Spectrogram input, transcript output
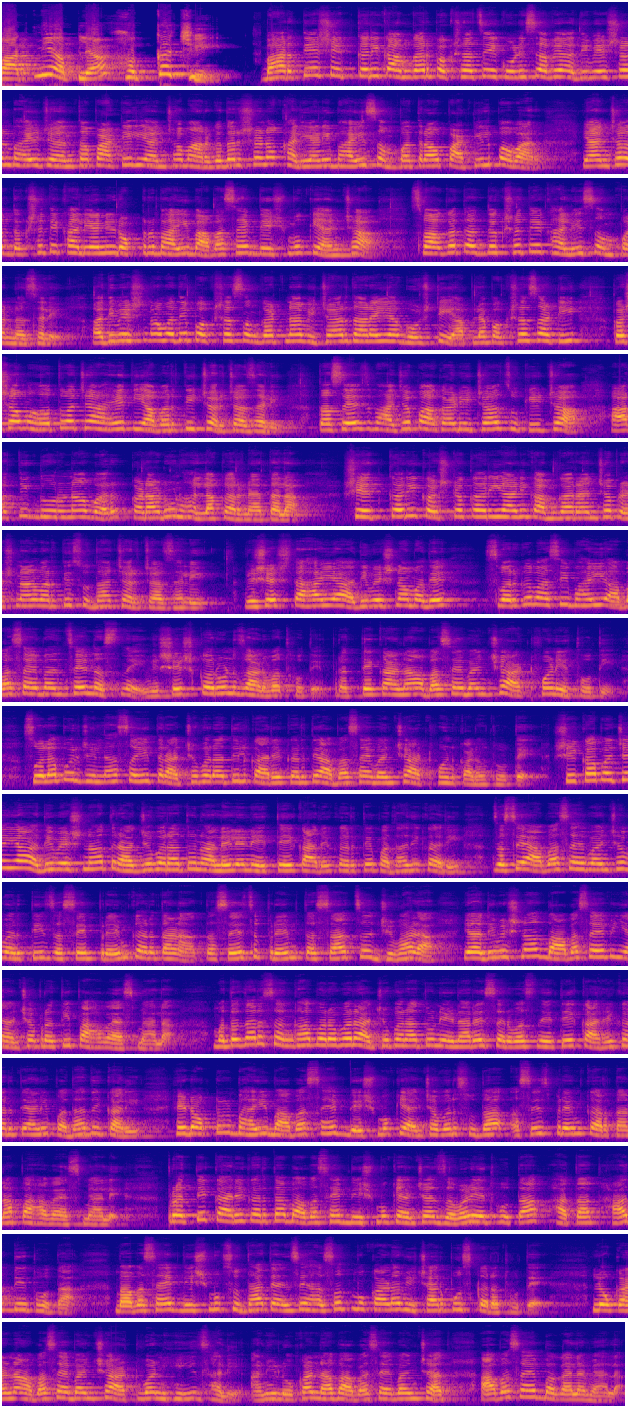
बातमी आपल्या हक्काची. भारतीय शेतकरी कामगार पक्षाचे एकोणीसावे अधिवेशन भाई जयंत पाटील यांच्या मार्गदर्शनाखाली आणि भाई संपतराव पाटील पवार यांच्या अध्यक्षतेखाली आणि डॉक्टर भाई बाबासाहेब देशमुख यांच्या स्वागत अध्यक्षतेखाली संपन्न झाले. अधिवेशनामध्ये पक्ष संघटना विचारधारा या गोष्टी आपल्या पक्षासाठी कशा महत्त्वाच्या आहेत यावरती चर्चा झाली. तसेच भाजप आघाडीच्या चुकीच्या आर्थिक धोरणावर कडाडून हल्ला करण्यात आला. शेतकरी कष्टकरी आणि कामगारांच्या प्रश्नांवरती सुद्धा चर्चा झाली. विशेषतः या अधिवेशनामध्ये स्वर्गवासी भाई आबासाहेबांचे नसणे विशेष करून जाणवत होते. प्रत्येकानं आबासाहेबांची आठवण येत होती. सोलापूर जिल्ह्यासहित राज्यभरातील कार्यकर्ते आबासाहेबांची आठवण काढत होते. शेकापच्या या अधिवेशनात राज्यभरातून आलेले नेते कार्यकर्ते पदाधिकारी जसे आबासाहेबांच्या वरती जसे प्रेम करताना तसेच प्रेम तसाच जिव्हाळा या अधिवेशनात बाबासाहेब यांच्याप्रती पाहावयास मिळाला. मतदारसंघाबरोबर राज्यभरातून येणारे सर्वच नेते कार्यकर्ते आणि पदाधिकारी हे डॉक्टर भाई बाबासाहेब देशमुख यांच्यावर सुद्धा असेच प्रेम करताना पाहावयास मिळाले. प्रत्येक कार्यकर्ता बाबासाहेब देशमुख यांच्या जवळ येत होता हातात हात देत होता. बाबासाहेब देशमुख सुद्धा त्यांचे हसतमुखानं विचारपूस करत होते. लोकांना आबासाहेबांची आठवण ही झाली आणि लोकांना बाबासाहेबांच्यात आबासाहेब बघायला मिळाला.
